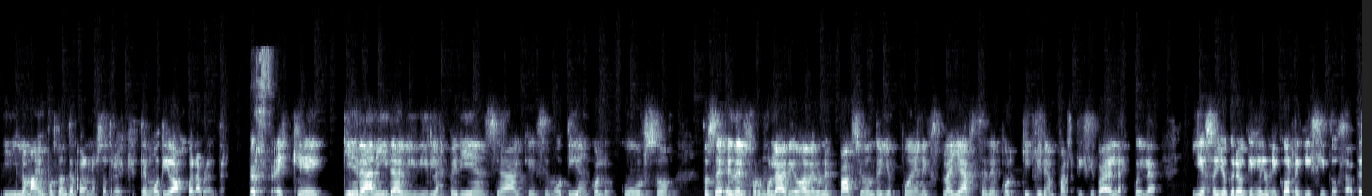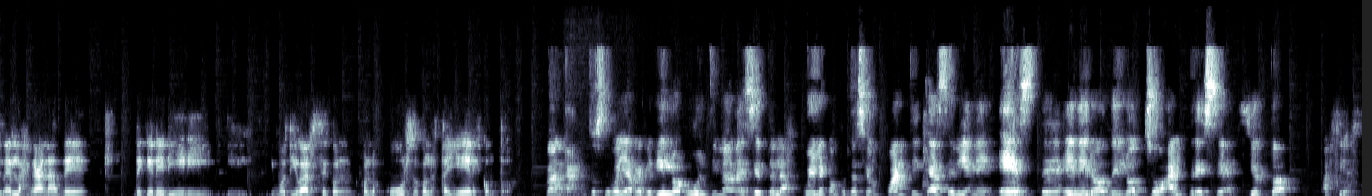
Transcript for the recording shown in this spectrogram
y lo más importante para nosotros es que estén motivados con aprender. Es que quieran ir a vivir la experiencia, que se motiven con los cursos. Entonces, en el formulario va a haber un espacio donde ellos pueden explayarse de por qué quieren participar en la escuela y eso yo creo que es el único requisito, o sea, tener las ganas de, querer ir y, motivarse con, los cursos, con los talleres, con todo. Banca. Entonces voy a repetirlo última vez, ¿cierto? La Escuela de Computación Cuántica se viene este enero del 8 al 13, ¿cierto? Así es.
